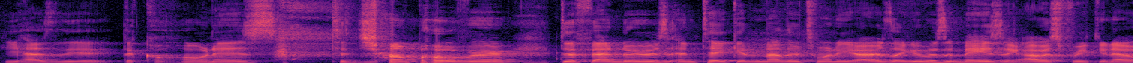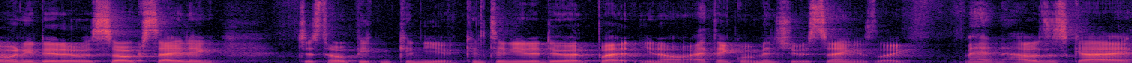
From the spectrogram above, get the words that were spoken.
he has the the cojones to jump over defenders and take it another 20 yards. Like it was amazing. I was freaking out when he did it. It was so exciting just hope he can continue continue to do it. But you know, I think what Minshew was saying is like, man, how is this guy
